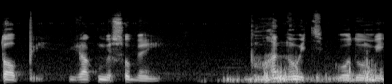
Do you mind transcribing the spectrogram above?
Top, já começou bem. Boa noite, vou dormir.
